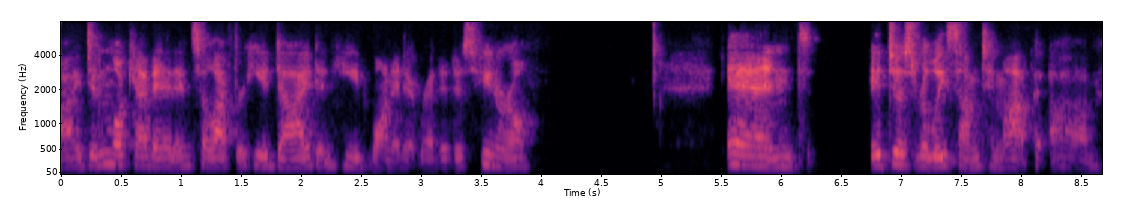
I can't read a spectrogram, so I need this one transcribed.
I didn't look at it until after he had died and he'd wanted it read at his funeral. And it just really summed him up. Um,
